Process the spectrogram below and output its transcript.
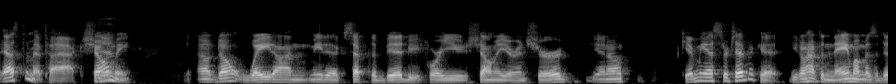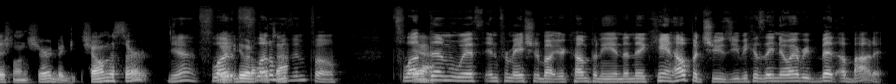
estimate pack. Show yeah. me. You know, don't wait on me to accept the bid before you show me you're insured. You know, give me a certificate. You don't have to name them as additional insured, but show them the cert. Yeah, flood flood them with info. Flood yeah. them with information about your company, and then they can't help but choose you because they know every bit about it.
